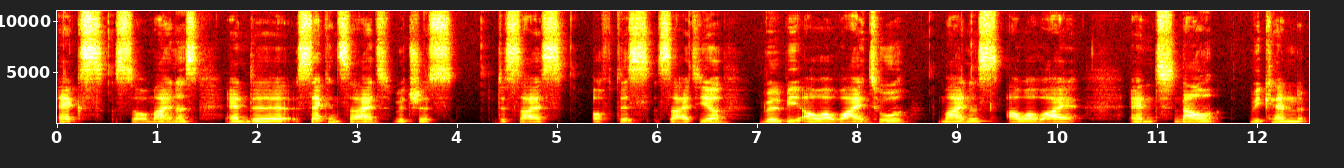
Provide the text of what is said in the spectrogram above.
x, so minus, and the second side, which is the size of this side here, will be our y2 minus our y. And now we can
